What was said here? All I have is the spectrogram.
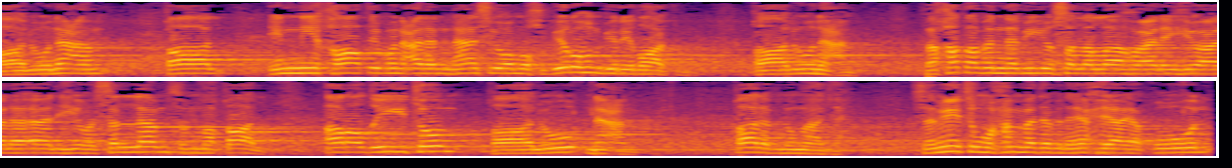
قالوا نعم. قال إني خاطب على الناس ومخبرهم برضاكم. قالوا نعم. فخطب النبي صلى الله عليه وعلى آله وسلم ثم قال أرضيتم؟ قالوا نعم. قال ابن ماجه سمعت محمد بن يحيى يقول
